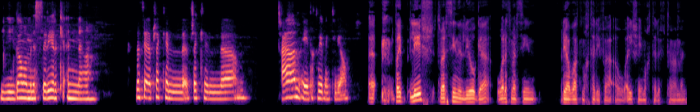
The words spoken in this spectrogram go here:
يقوم من السرير كأنه بس يعني بشكل بشكل عام إيه تقريبا كل يوم. طيب ليش تمارسين اليوغا ولا تمارسين رياضات مختلفة أو أي شيء مختلف تماما؟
